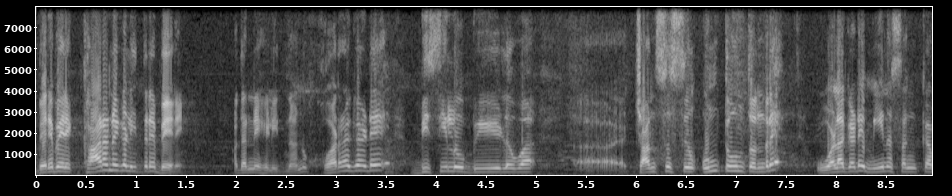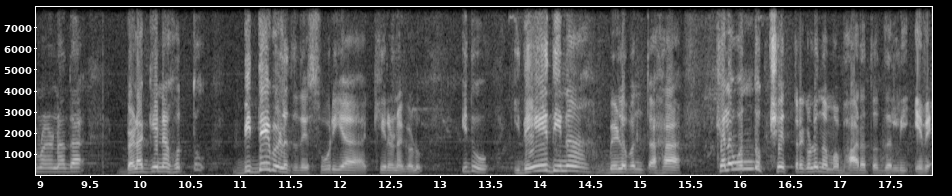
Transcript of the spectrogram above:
ಬೇರೆ ಬೇರೆ ಕಾರಣಗಳಿದ್ದರೆ ಬೇರೆ. ಅದನ್ನೇ ಹೇಳಿದ್ದು ನಾನು. ಹೊರಗಡೆ ಬಿಸಿಲು ಬೀಳುವ ಚಾನ್ಸಸ್ ಉಂಟು ಅಂತಂದರೆ ಒಳಗಡೆ ಮೀನ ಸಂಕ್ರಮಣದ ಬೆಳಗ್ಗಿನ ಹೊತ್ತು ಬಿದ್ದೇ ಬೀಳುತ್ತದೆ ಸೂರ್ಯ ಕಿರಣಗಳು. ಇದು ಇದೇ ದಿನ ಬೀಳುವಂತಹ ಕೆಲವೊಂದು ಕ್ಷೇತ್ರಗಳು ನಮ್ಮ ಭಾರತದಲ್ಲಿ ಇವೆ.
